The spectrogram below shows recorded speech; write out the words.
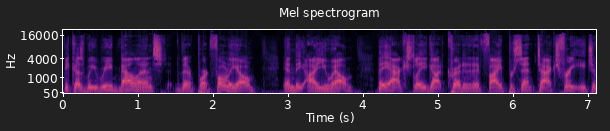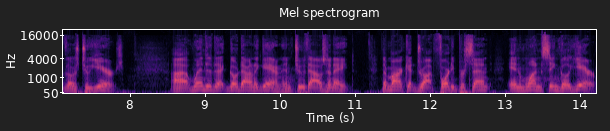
because we rebalanced their portfolio in the IUL, they actually got credited 5% tax free each of those two years. Uh, when did it go down again? In 2008. The market dropped 40% in one single year.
